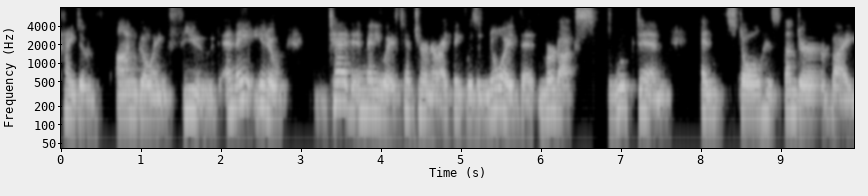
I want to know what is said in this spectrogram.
kind of ongoing feud. And they, you know, Ted, in many ways, Ted Turner, I think, was annoyed that Murdoch swooped in and stole his thunder by,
